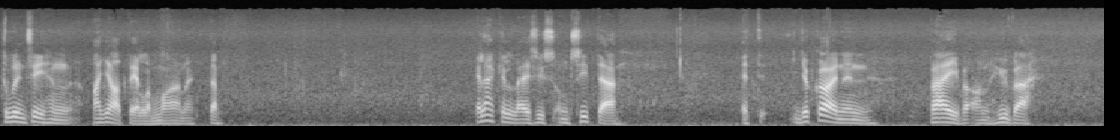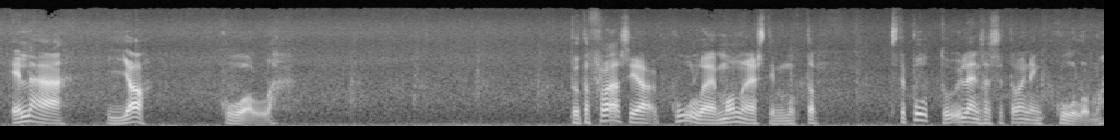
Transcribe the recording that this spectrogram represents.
tulin siihen ajatelmaan, että eläkeläisyys on sitä, että jokainen päivä on hyvä elää ja kuolla. Tuota fraasia kuulee monesti, mutta sitten puuttuu yleensä se toinen kulma.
